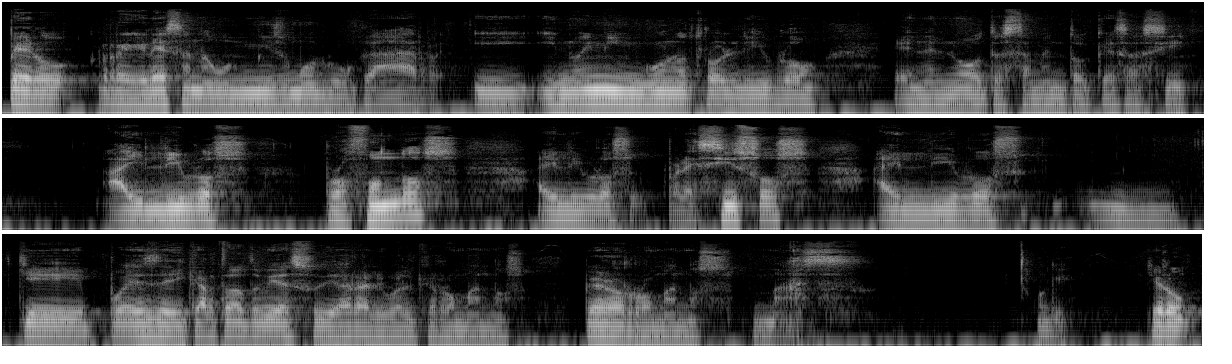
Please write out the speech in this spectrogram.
pero regresan a un mismo lugar y, y no hay ningún otro libro en el Nuevo Testamento que es así. Hay libros profundos, hay libros precisos, hay libros que puedes dedicar toda tu vida a estudiar al igual que romanos, pero romanos más. Ok, quiero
